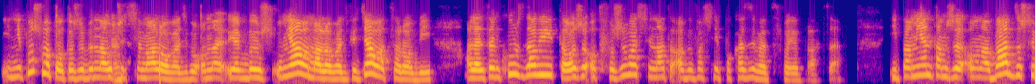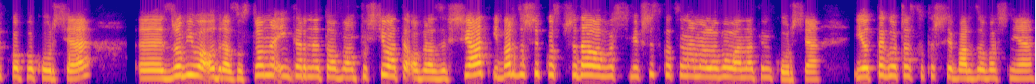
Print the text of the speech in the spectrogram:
I nie poszła po to, żeby nauczyć się malować, bo ona jakby już umiała malować, wiedziała co robi, ale ten kurs dał jej to, że otworzyła się na to, aby właśnie pokazywać swoje prace. I pamiętam, że ona bardzo szybko po kursie y, zrobiła od razu stronę internetową, puściła te obrazy w świat i bardzo szybko sprzedała właściwie wszystko, co namalowała na tym kursie. I od tego czasu też się bardzo właśnie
